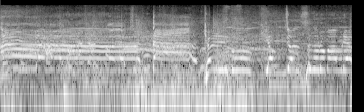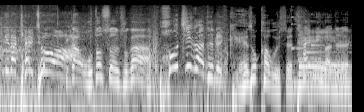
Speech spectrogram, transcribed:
아, 맞았어요. 중단. 결국 역전승으로 마무리합니다. 켈투. 그러니까 오더 선수가 퍼지 가드를 계속하고 있어요. 네. 타이밍 가드를.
